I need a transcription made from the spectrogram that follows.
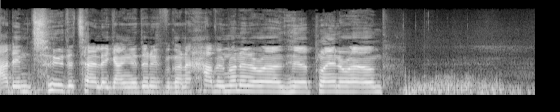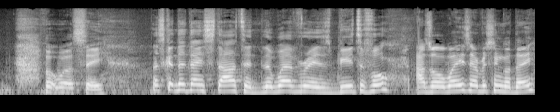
add him to the Taylor gang. I don't know if we're gonna have him running around here, playing around. But we'll see. Let's get the day started. The weather is beautiful, as always, every single day.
